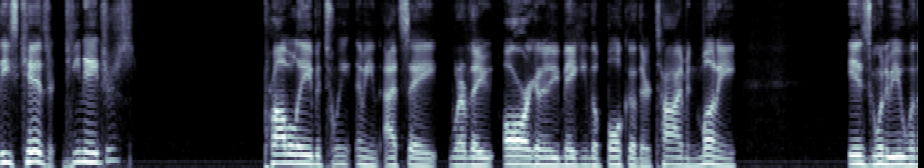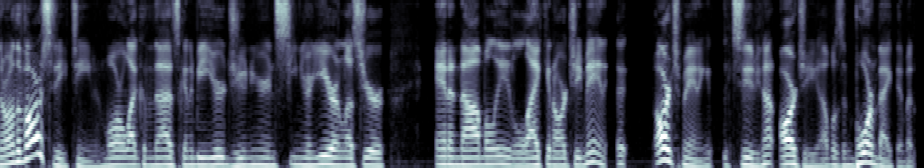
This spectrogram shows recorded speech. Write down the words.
these kids are teenagers, probably between, I mean, I'd say whenever they are going to be making the bulk of their time and money is going to be when they're on the varsity team. More likely than not, it's going to be your junior and senior year, unless you're an anomaly like an Archie Manning. Uh, Arch Manning, excuse me, not Archie. I wasn't born back then, but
